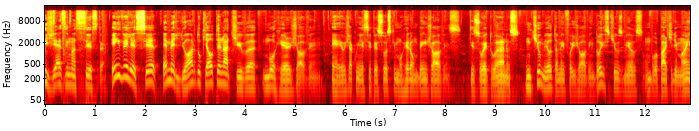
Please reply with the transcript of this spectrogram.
Trigésima sexta. Envelhecer é melhor do que a alternativa morrer jovem. É, eu já conheci pessoas que morreram bem jovens. 18 anos. Um tio meu também foi jovem, dois tios meus, um por parte de mãe,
